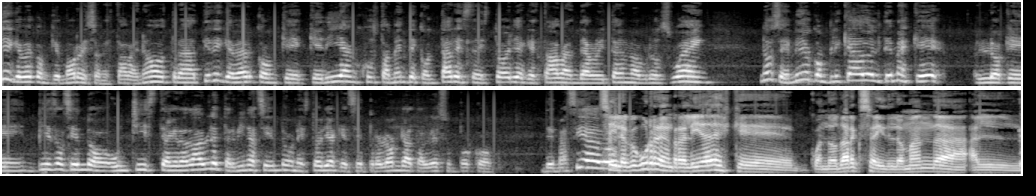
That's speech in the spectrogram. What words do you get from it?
Tiene que ver con que Morrison estaba en otra, tiene que ver con que querían justamente contar esta historia que estaba en The Return of Bruce Wayne. No sé, es medio complicado. El tema es que lo que empieza siendo un chiste agradable termina siendo una historia que se prolonga tal vez un poco demasiado. Sí, lo que ocurre en realidad es que cuando Darkseid lo manda al.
